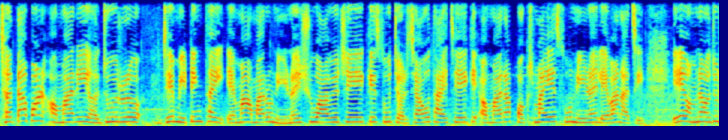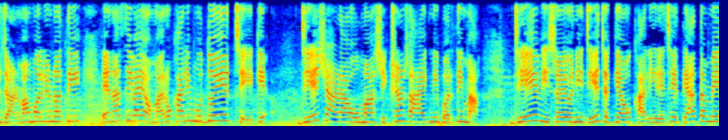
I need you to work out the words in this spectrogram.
છતાં પણ અમારી હજુર જે મિટિંગ થઈ, એમાં અમારો નિર્ણય શું આવ્યો છે કે શું ચર્ચાઓ થાય છે કે અમારા પક્ષમાં એ શું નિર્ણય લેવાના છે, એ અમને હજુ જાણવા મળ્યું નથી. એના સિવાય અમારો ખાલી મુદ્દો એ જ છે કે જે શાળાઓમાં શિક્ષણ સહાયકની ભરતીમાં જે વિષયોની જે જગ્યાઓ ખાલી રહે છે, ત્યાં તમે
